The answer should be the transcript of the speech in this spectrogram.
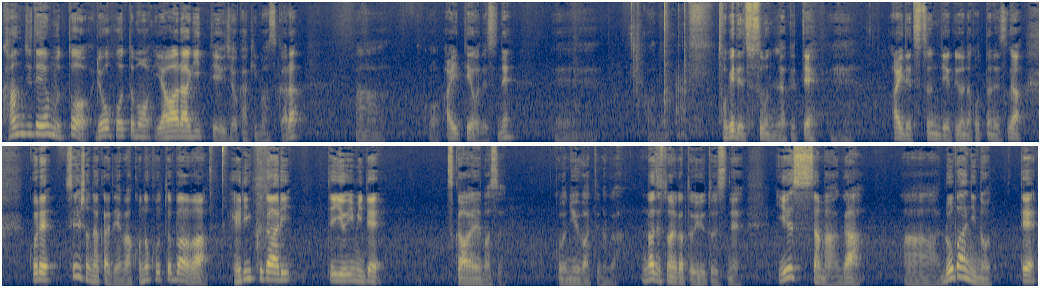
漢字で読むと両方とも「和らぎ」っていう字を書きますからあこう相手をですね、えー、このトゲで包むんじゃなくて、えー、愛で包んでいくようなことなんですがこれ聖書の中ではこの言葉は「へりくだり」っていう意味で使われますこの入和っていうのが。なぜそうなるかというとですねイエス様があロバに乗って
